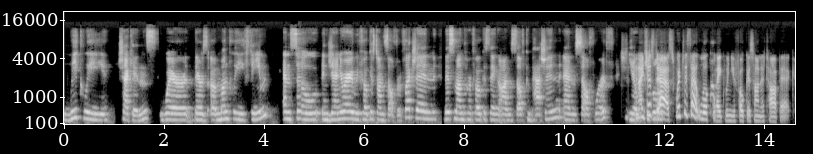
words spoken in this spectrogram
weekly check-ins where there's a monthly theme And so in January, we focused on self reflection. This month, we're focusing on self compassion and self worth. You know, and I people, just asked, what does that look like when you focus on a topic?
